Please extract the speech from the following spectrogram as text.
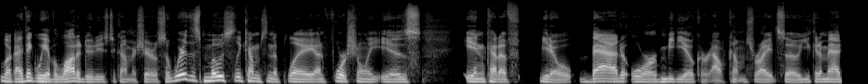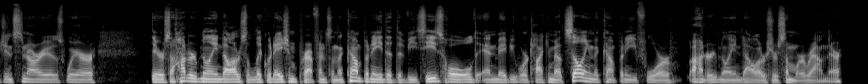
look, I think we have a lot of duties to common shareholders. So where this mostly comes into play, unfortunately, is in kind of you know bad or mediocre outcomes, right? So you can imagine scenarios where there's $100 million of liquidation preference on the company that the VCs hold, and maybe we're talking about selling the company for $100 million or somewhere around there.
